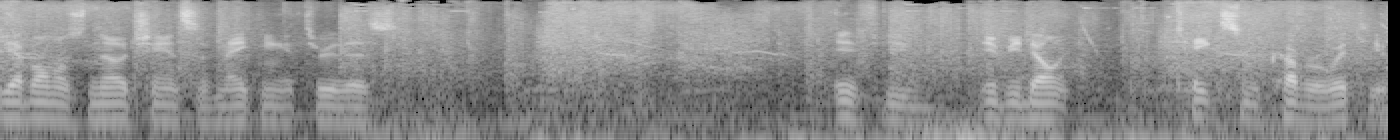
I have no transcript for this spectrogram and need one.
you have almost no chance of making it through this if you if you don't take some cover with you.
